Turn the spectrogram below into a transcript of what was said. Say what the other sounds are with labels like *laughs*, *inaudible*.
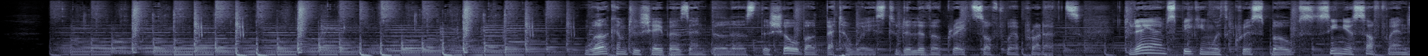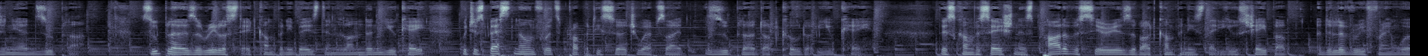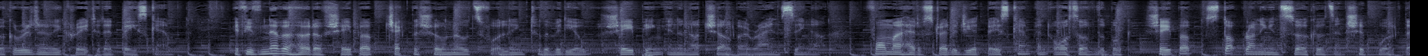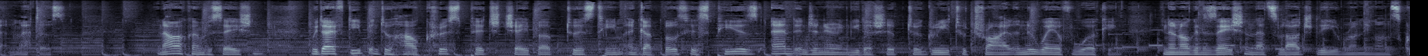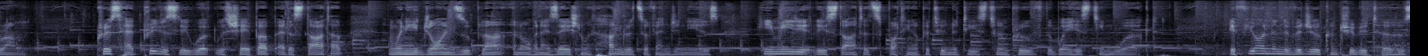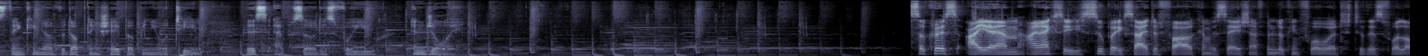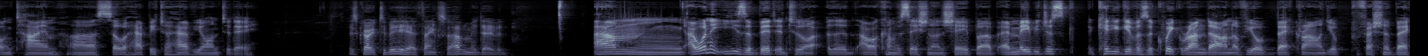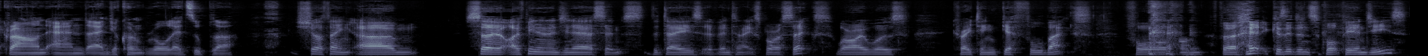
Welcome to Shapers and Builders, the show about better ways to deliver great software products. Today I'm speaking with Chris Boakes, Senior Software Engineer at Zoopla. Zoopla is a real estate company based in London, UK, which is best known for its property search website, zoopla.co.uk. This conversation is part of a series about companies that use ShapeUp, a delivery framework originally created at Basecamp. If you've never heard of ShapeUp, check the show notes for a link to the video Shaping in a Nutshell by Ryan Singer, former head of strategy at Basecamp and author of the book ShapeUp Stop Running in Circles and Ship Work That Matters. In our conversation, we dive deep into how Chris pitched ShapeUp to his team and got both his peers and engineering leadership to agree to trial a new way of working in an organization that's largely running on Scrum. Chris had previously worked with ShapeUp at a startup, and when he joined Zoopla, an organization with hundreds of engineers, he immediately started spotting opportunities to improve the way his team worked. If you're an individual contributor who's thinking of adopting ShapeUp in your team, this episode is for you. Enjoy. So, Chris, I am I'm actually super excited for our conversation. I've been looking forward to this for a long time. Uh, so happy to have you on today. It's great to be here. Thanks for having me, David. Um, I want to ease a bit into our, uh, our, conversation on Shape Up, and maybe just can you give us a quick rundown of your background, your professional background, and and your current role at Zoopla? Sure thing. Um, so I've been an engineer since the days of Internet Explorer six, where I was creating GIF fallbacks for *laughs* because *laughs* it didn't support PNGs.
